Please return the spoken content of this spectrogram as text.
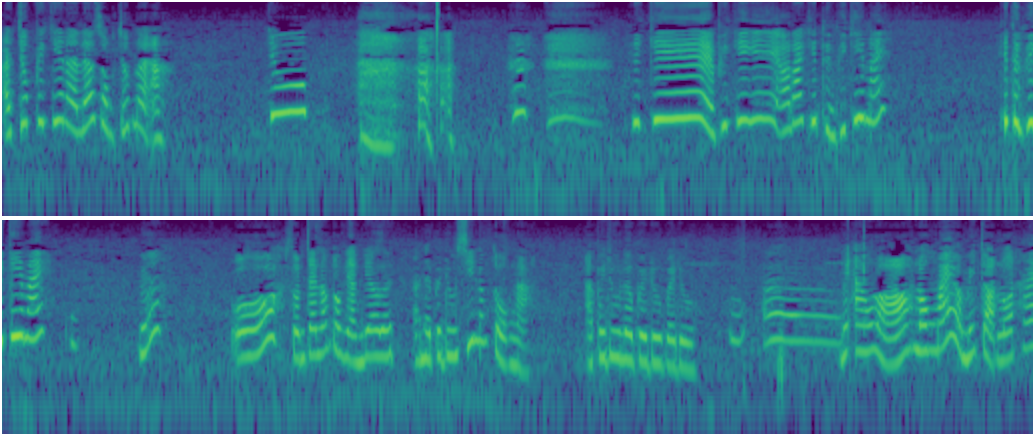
อะจุ๊บพิกกี้หน่อยแล้วส่งจุ๊บหน่อยอะจุ๊บพิกกี้พิกกี้ออล่าคิดถึงพิกกี้ไหมคิดถึงพิกกี้ไหมฮะโอ้สนใจน้ำตกอย่างเดียวเลยอันไหนไปดูซิน้ำตกน่ะอะไปดูเลยไปดูไปดูเอา ไม่เอาเหรอ ลงไหมเดี๋ยวไม่จอดรถให้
